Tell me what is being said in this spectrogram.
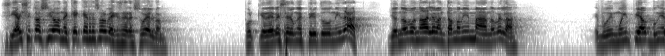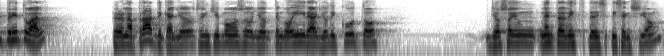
si hay situaciones que hay que resolver, que se resuelvan. Porque debe ser un espíritu de unidad. Yo no hago nada levantando mi mano, ¿verdad? Muy, muy, muy espiritual. Pero en la práctica yo soy un chimoso, yo tengo ira, yo discuto, yo soy un ente de disensión.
